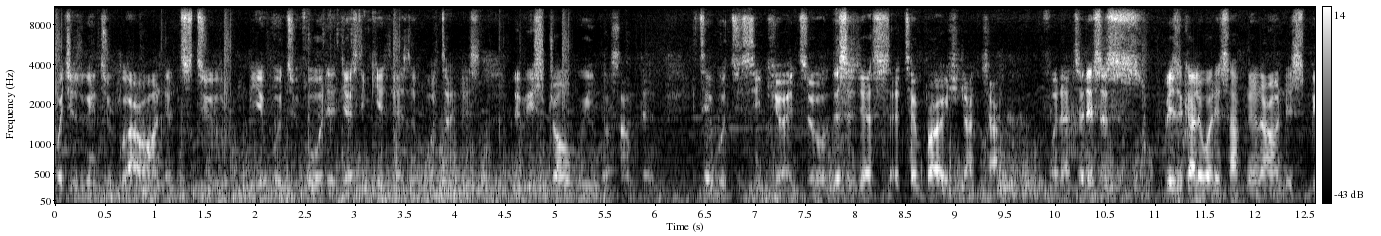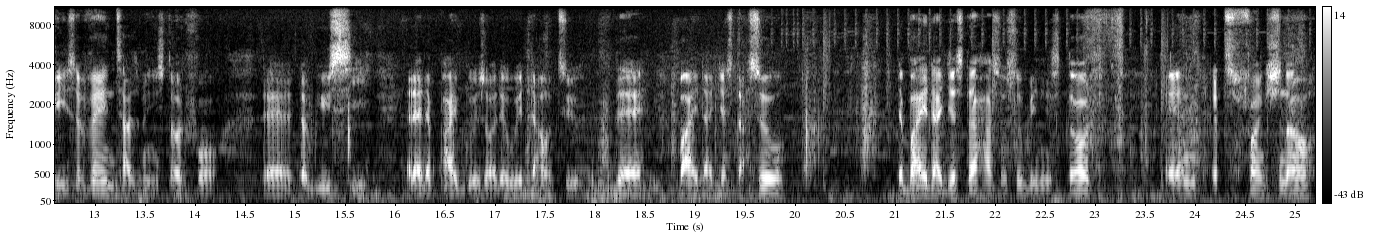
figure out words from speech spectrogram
which is going to go around it to be able to hold it just in case there's a water there's maybe strong wind or something it's able to secure it. So this is just a temporary structure for that. So this is basically what is happening around this space. A vent has been installed for the WC and then the pipe goes all the way down to the biodigester. So the biodigester has also been installed and it's functional.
